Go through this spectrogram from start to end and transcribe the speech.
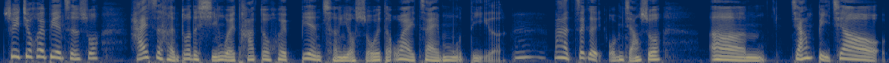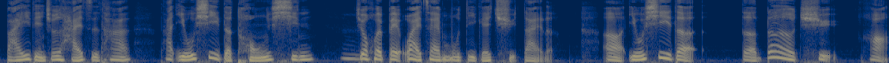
所以就会变成说，孩子很多的行为他都会变成有所谓的外在目的了。嗯，那这个我们讲说，嗯，讲比较白一点，就是孩子他他游戏的童心就会被外在目的给取代了。呃，游戏的的乐趣，哈，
